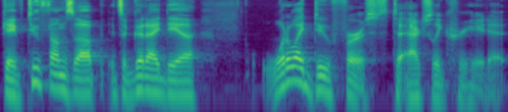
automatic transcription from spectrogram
gave two thumbs up. It's a good idea. What do I do first to actually create it?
